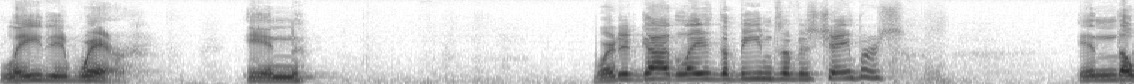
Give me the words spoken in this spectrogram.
laid where? In where did God lay the beams of his chambers? In the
